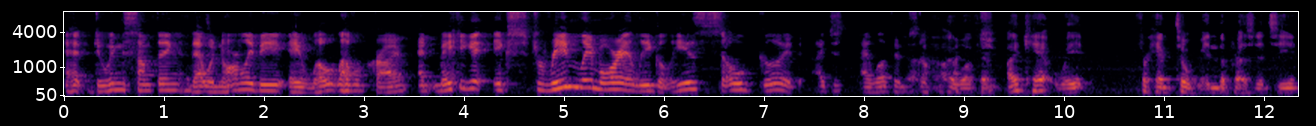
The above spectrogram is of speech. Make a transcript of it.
at doing something that would normally be a low level crime and making it extremely more illegal. He is so good. I just I love him so much. I love him. I can't wait for him to win the presidency,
